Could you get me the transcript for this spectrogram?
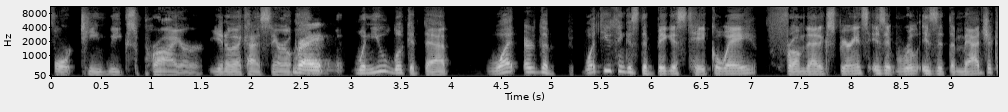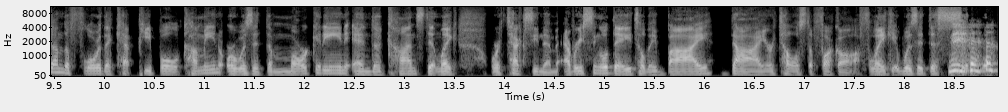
14 weeks prior, you know that kind of scenario. Right. When you look at that, what are the what do you think is the biggest takeaway from that experience? Is it real is it the magic on the floor that kept people coming or was it the marketing and the constant like we're texting them every single day till they buy die or tell us to fuck off? Like it was it the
